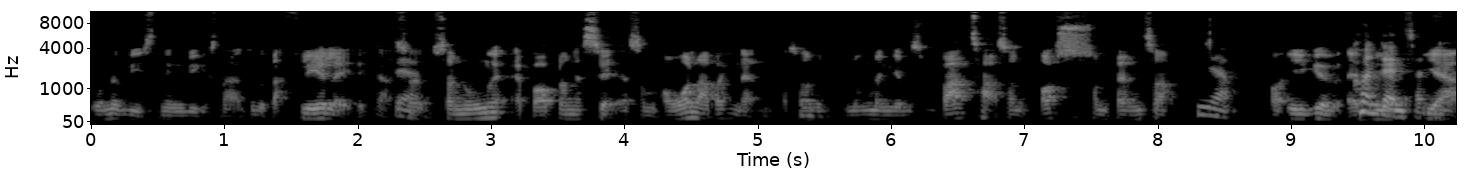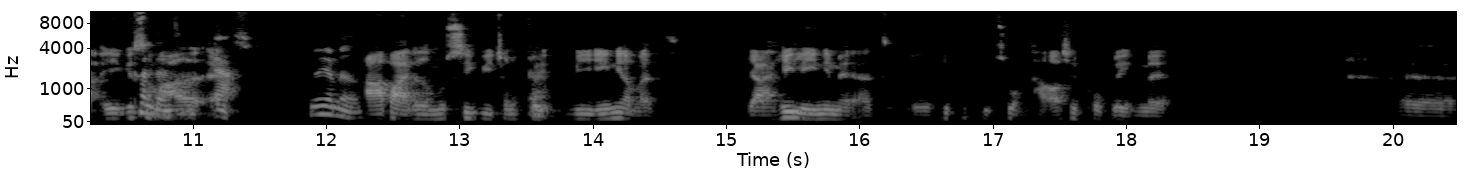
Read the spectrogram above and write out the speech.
undervisning, vi kan snakke, du ved, der er flere lag i det her. Ja. Så, så nogle af boblerne ser jeg, som overlapper hinanden, og så Mm. nogle, men jeg, vi bare tager sådan os som danser, Ja, og ikke, at Kun vi, ja, ikke Kun så meget, danserne, ja. at nu er jeg med. arbejdet og musikvideoerne, for Ja. vi er enige om, at jeg er helt enig med, at øh, hiphopkulturen har også et problem med øh,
